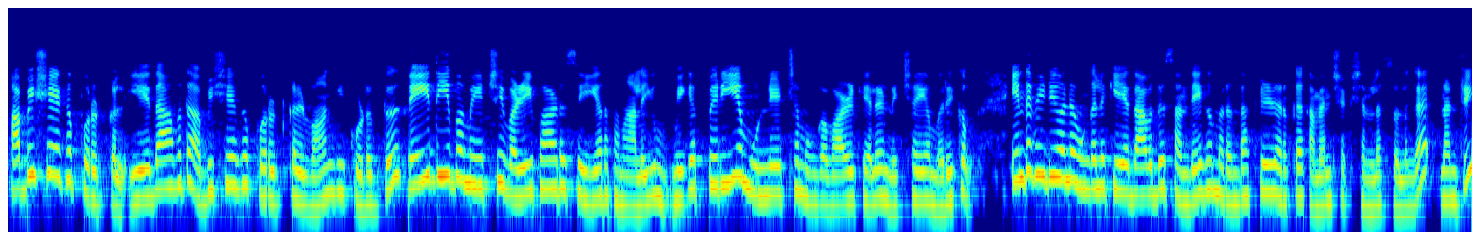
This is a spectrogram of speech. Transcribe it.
அபிஷேக பொருட்கள் ஏதாவது அபிஷேக பொருட்கள் வாங்கி கொடுத்து நெய் தீபமேற்றி வழிபாடு செய்யறதுனாலையும் மிகப்பெரிய முன்னேற்றம் உங்க வாழ்க்கையில நிச்சயம் இருக்கும். இந்த வீடியோல உங்களுக்கு ஏதாவது சந்தேகம் இருந்தா கீழே இருக்க கமெண்ட் செக்ஷன்ல சொல்லுங்க. நன்றி.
